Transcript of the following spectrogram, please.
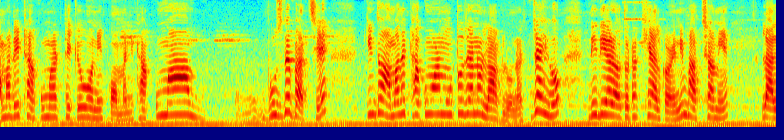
আমাদের ঠাকুমার থেকেও অনেক কম। মানে ঠাকুমা বুঝতে পারছে, কিন্তু আমাদের ঠাকুমার মতো যেন লাগল না। যাই হোক, দিদি আর অতটা খেয়াল করেনি। বাচ্চা মেয়ে, লাল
